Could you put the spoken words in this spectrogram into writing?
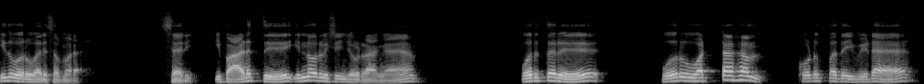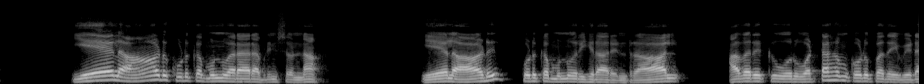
இது ஒரு வருஷ முறை. சரி இப்போ அடுத்து இன்னொரு விஷயம் சொல்கிறாங்க ஒருத்தர் ஒரு ஒட்டகம் கொடுப்பதை விட ஏழு ஆடு கொடுக்க முன் வரார் அப்படின்னு சொன்னா ஏழு ஆடு கொடுக்க முன் வருகிறார் என்றால் அவருக்கு ஒரு ஒட்டகம் கொடுப்பதை விட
